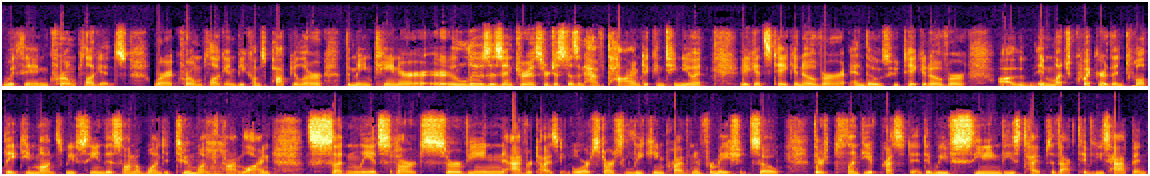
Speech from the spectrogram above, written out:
within Chrome plugins, where a Chrome plugin becomes popular, the maintainer loses interest or just doesn't have time to continue it. It gets taken over, and those who take it over uh, in much quicker than 12 to 18 months, we've seen this on a one to two month timeline. Suddenly, it starts serving advertising or it starts leaking private information So there's plenty of precedent, and we've seen these types of activities happen,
